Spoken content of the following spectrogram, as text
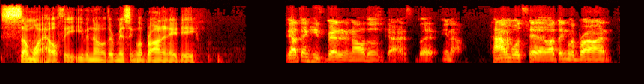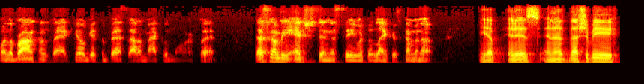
somewhat healthy, even though they're missing LeBron and AD. Yeah, I think he's better than all those guys, but you know, time will tell. I think LeBron, when LeBron comes back, he'll get the best out of McLemore. But that's going to be interesting to see with the Lakers coming up. Yep, it is, and that that should be,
